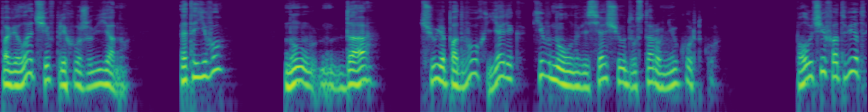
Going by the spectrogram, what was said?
Повела Че в прихожую Яну. «Это его?» «Ну, да», Чуя подвох, Ярик кивнул на висящую двустороннюю куртку. Получив ответ,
